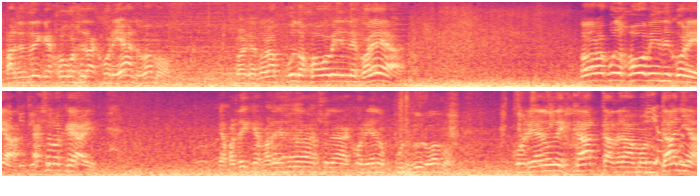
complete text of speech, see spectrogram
Aparte de que el juego será coreano, vamos. Porque todos los putos juegos vienen de Corea. Todos los putos juegos vienen de Corea. Eso es lo que hay. Y aparte que aparte suena, suena coreano puro duro, vamos. Coreano de cata, de la montaña.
